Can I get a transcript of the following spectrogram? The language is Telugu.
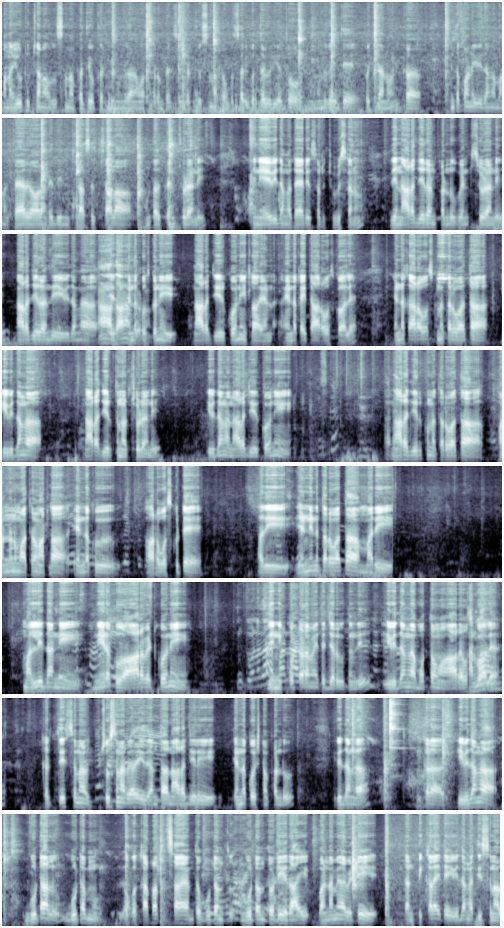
మన యూట్యూబ్ ఛానల్ చూస్తున్న ప్రతి ఒక్కరికి ముందుగా నమస్కారం ఫ్రెండ్స్. ఇక్కడ చూస్తున్నారు ఒక సరికొత్త వీడియోతో మీ ముందుగా అయితే వచ్చాను. ఇక్కడ చింతపండు ఈ విధంగా మనకు తయారు కావాలంటే దీని ప్రాసెస్ చాలా ఉంటుంది ఫ్రెండ్స్ చూడండి. దీన్ని ఏ విధంగా తయారు చేస్తారో చూపిస్తాను. ఇది నారజీరన్ పండు ఫ్రెండ్స్ చూడండి. నారజీరని ఈ విధంగా ఆ, దాని ఎండ అంటారు. కోసుకొని నార జీరుకొని ఇట్లా ఎండ ఎండకైతే ఆరబోసుకోవాలి. ఎండకు ఆరబోసుకున్న తర్వాత ఈ విధంగా నార జీరుతున్నారు చూడండి. ఈ విధంగా నార జీరుకొని నార జీరుకున్న తర్వాత పండును మాత్రం అట్లా ఎండకు ఆరబోసుకుంటే అది ఎండిన తర్వాత మరి మళ్ళీ దాన్ని నీడకు ఆరబెట్టుకొని దీన్ని కొట్టడం అయితే జరుగుతుంది. ఈ విధంగా మొత్తం ఆరబోసుకోవాలి. ఇక్కడ తీస్తున్నారు చూస్తున్నారు కదా ఇదంతా నారాజీరి నారజీరి ఎండ కోసిన పండు. ఈ విధంగా ఇక్కడ ఈ విధంగా గూటాలు గూటం ఒక కర్ర సహాయంతో గూటం గూటంతో రాయి బండ మీద పెట్టి దాని పిక్కలు అయితే ఈ విధంగా తీస్తున్నారు?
